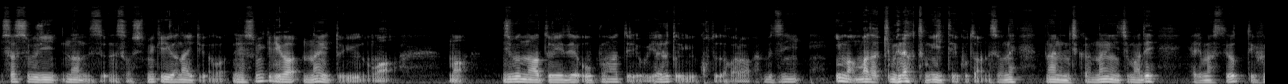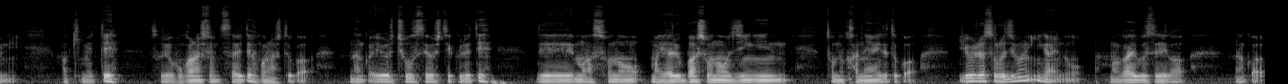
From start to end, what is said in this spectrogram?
久しぶりなんですよね。その締め切りがないというのが。ね、締め切りがないというのは、まあ、自分のアトリエでオープンアトリエをやるということだから、別に今まだ決めなくてもいいっていうことなんですよね。何日から何日までやりますよっていうふうに、まあ、決めて、それを他の人に伝えて、他の人がなんかいろいろ調整をしてくれて、で、まあその、まあやる場所の人員との兼ね合いでとか、いろいろその自分以外の、まあ、外部性が、なんか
